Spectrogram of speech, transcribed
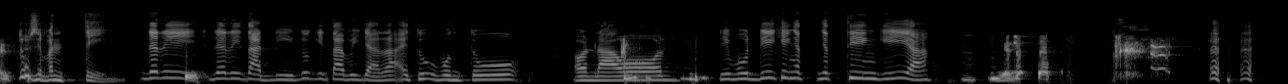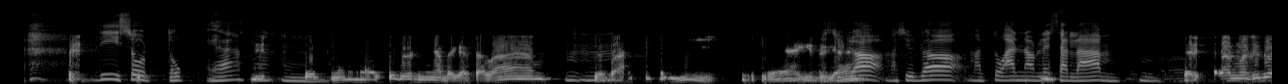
itu sih penting. Dari dari tadi itu kita bicara itu Ubuntu on laon. Di Budi inget nyetinggi ya. ya cocok. Di sotuk ya. Nah, itu terus menyampaikan salam Pak Haji Hendi. Ya, gitu Mas kan. Yudo, Mas Yudo, matuan oleh salam. Hmm. Dari salam Mas Udo,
